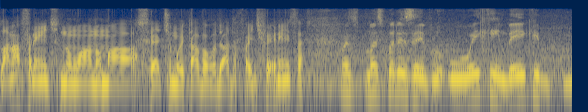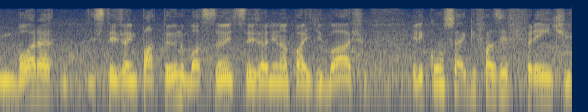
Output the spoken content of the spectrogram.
lá na frente, numa, numa sétima, oitava rodada, faz diferença. Mas, mas por exemplo, o Wake Bake, embora esteja empatando bastante, seja ali na parte de baixo, ele consegue fazer frente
